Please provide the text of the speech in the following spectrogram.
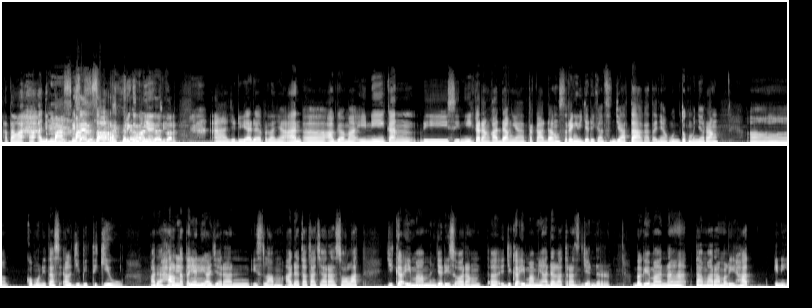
Atau nggak, ah, ini pas, pas. disensor Berikutnya, disensor. Nah, jadi ada pertanyaan eh, agama ini kan di sini kadang-kadang ya terkadang sering dijadikan senjata katanya untuk menyerang eh, komunitas LGBTQ. Padahal katanya di ajaran Islam ada tata cara sholat jika imam menjadi seorang eh, jika imamnya adalah transgender. Bagaimana Tamara melihat ini?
